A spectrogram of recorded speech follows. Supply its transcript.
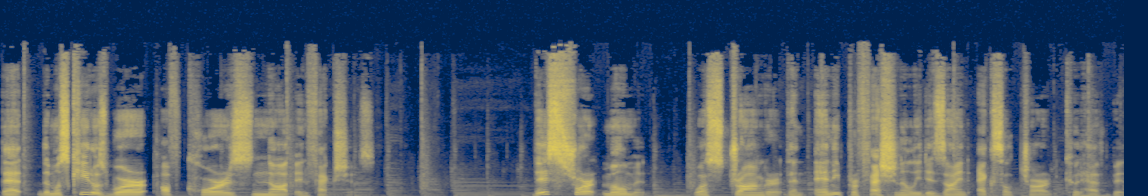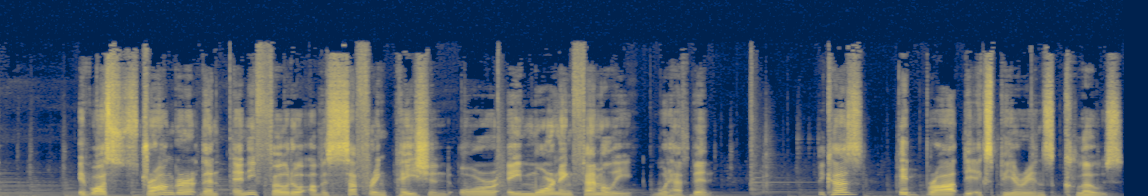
that the mosquitoes were, of course, not infectious. This short moment was stronger than any professionally designed Excel chart could have been. It was stronger than any photo of a suffering patient or a mourning family would have been. Because it brought the experience close.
